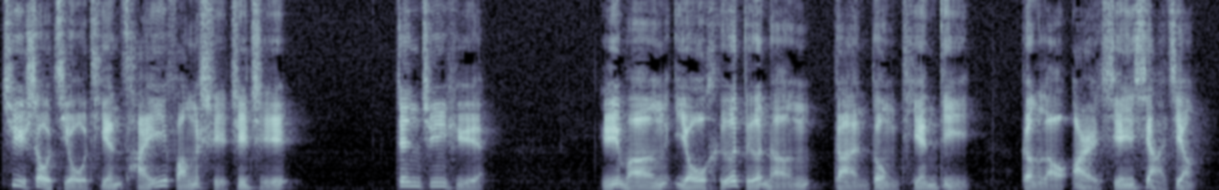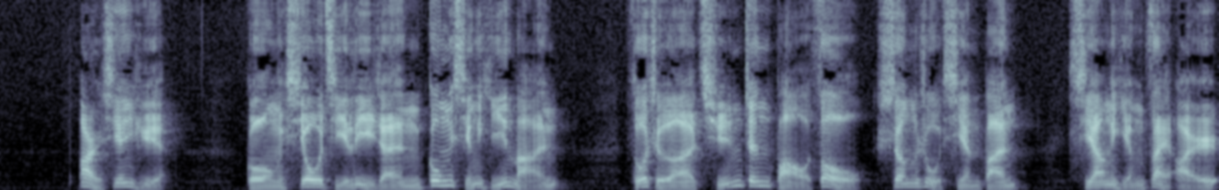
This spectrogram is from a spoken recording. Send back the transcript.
俱受九天采访使之职。真君曰：“余蒙有何德能感动天地，更劳二仙下降？”二仙曰：“公修己立人，功行已满。左者群珍宝奏升入仙班，相迎在耳。”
